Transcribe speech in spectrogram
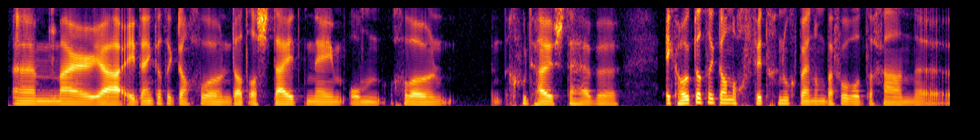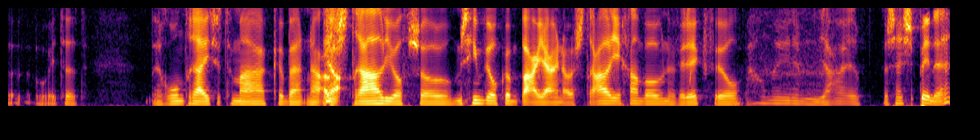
Ehm, maar ja, ik denk dat ik dan gewoon dat als tijd neem om gewoon een goed huis te hebben. Ik hoop dat ik dan nog fit genoeg ben om bijvoorbeeld te gaan, eh, hoe heet het, rondreizen te maken bij, naar Ja. Australië of zo. Misschien wil ik een paar jaar in Australië gaan wonen, weet ik veel. Waarom je hem? Ja, eh, er zijn spinnen, hè?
